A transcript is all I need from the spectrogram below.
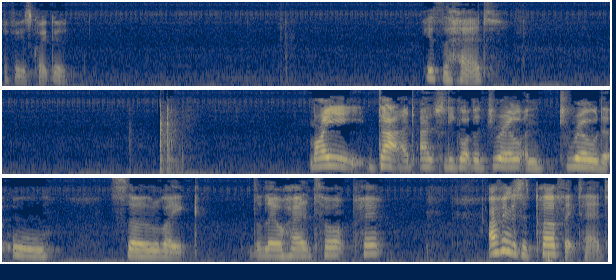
I think it's quite good. Here's the head. my dad actually got the drill and drilled it all. So like the little head top here. I think this is perfect head.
